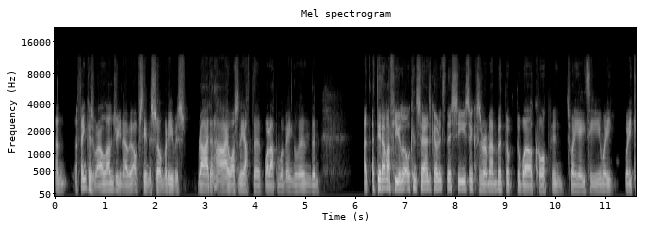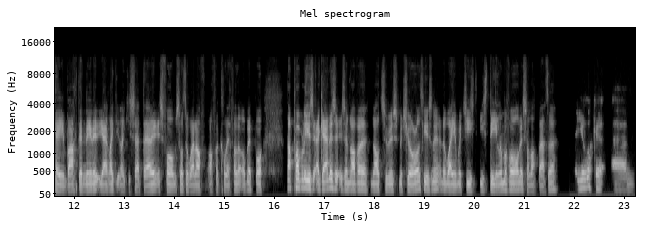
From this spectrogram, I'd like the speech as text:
And I think as well, Andrew, you know, obviously in the summer he was riding high, wasn't he, after what happened with England? And I, I did have a few little concerns going into this season because I remembered the, the World Cup in 2018 when he when he came back, didn't he? Yeah, like like you said there, his form sort of went off off a cliff a little bit. But that probably is again is is another nod to his maturity, isn't it? And the way in which he's he's dealing with all this a lot better. You look at um,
